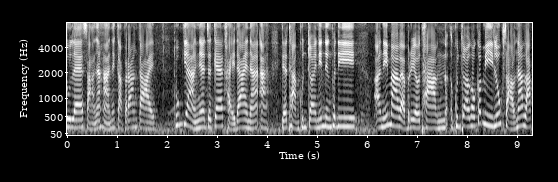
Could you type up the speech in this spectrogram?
ดูแลสารอาหารให้กับร่างกาย ทุกอย่างเนี่ยจะแก้ไขได้นะอะเดี๋ยวถามคุณจอยนิดนึงพอดี อันนี้มาแบบเรียลไทม์คุณจอยเขาก็มีลูกสาวน่ารัก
